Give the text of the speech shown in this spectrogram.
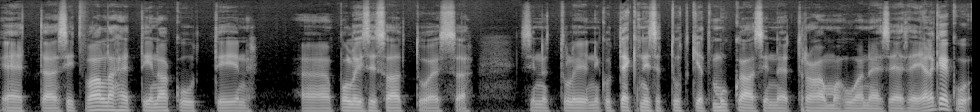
Että sitten vaan lähdettiin akuuttiin ää, poliisi saattuessa – sinne tuli niin kuin tekniset tutkijat mukaan sinne traumahuoneeseen. Sen jälkeen, kun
